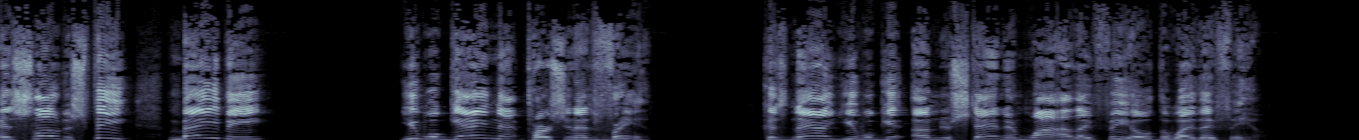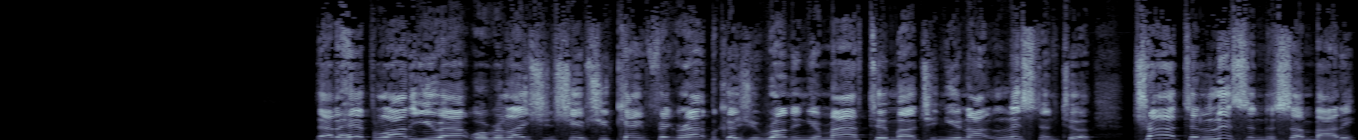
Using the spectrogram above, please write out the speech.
and slow to speak, maybe you will gain that person as a friend because now you will get understanding why they feel the way they feel. That'll help a lot of you out with relationships you can't figure out because you're running your mouth too much and you're not listening to them. Try to listen to somebody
